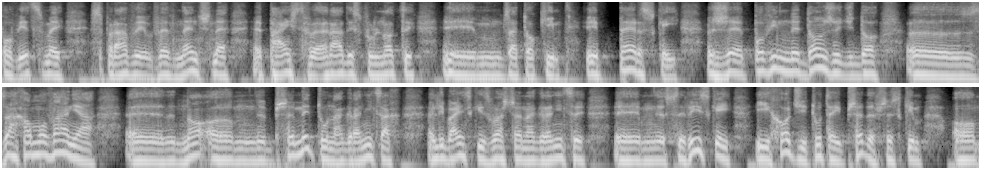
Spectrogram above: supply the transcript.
powiedzmy sprawy wewnętrzne państw Rady Wspólnoty Zatoki Perskiej, że powinny dążyć do e, zahamowania e, no, przemytu na granicach libańskich, zwłaszcza na granicy syryjskiej. I chodzi tutaj przede wszystkim o e,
